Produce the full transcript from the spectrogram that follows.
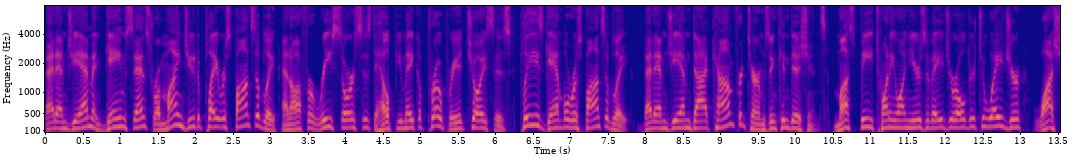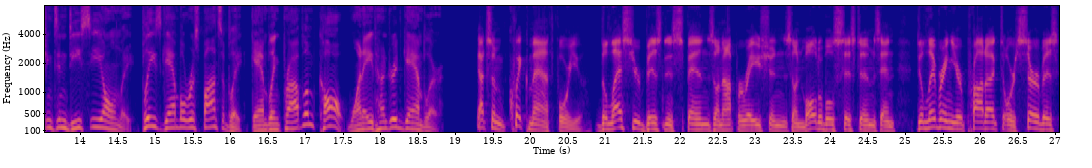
BetMGM and GameSense remind you to play responsibly and offer resources to help you make appropriate choices. Please gamble responsibly. BetMGM.com for terms and conditions. Must be 21 years of age or older to wager. Washington, D.C. only. Please gamble responsibly. Gambling problem? Call 1 800 Gambler. Got some quick math for you. The less your business spends on operations, on multiple systems, and delivering your product or service,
